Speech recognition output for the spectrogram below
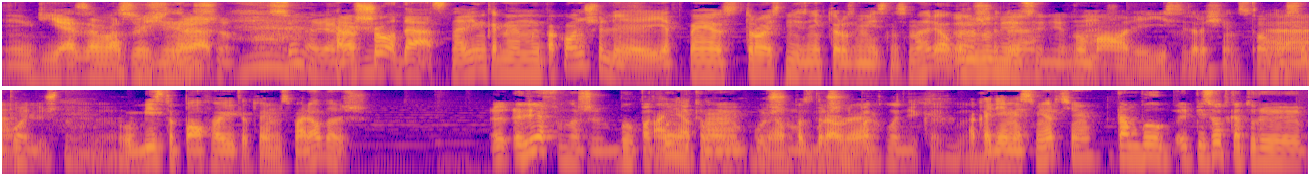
Я за вас очень Хорошо. рад. Все, наверное. Хорошо, да. С новинками мы покончили. Я так понимаю, строй снизу никто, разумеется, не смотрел. Разумеется, да? нет. Ну, мало ли, есть извращенцы. По-моему, все а, поняли, что... Убийство по алфавиту кто-нибудь смотрел дальше? Лев у нас же был поклонником, Понятно. больше, Я поздравляю. больше поклонник. Как бы. Академия смерти? Там был эпизод, который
